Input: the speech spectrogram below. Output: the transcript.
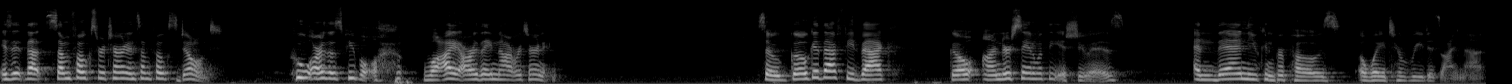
Is it that some folks return and some folks don't? Who are those people? Why are they not returning? So go get that feedback, go understand what the issue is, and then you can propose a way to redesign that.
